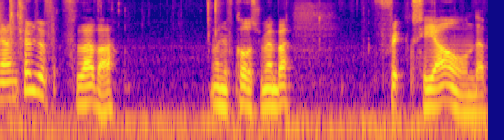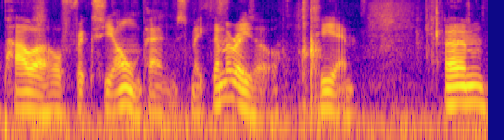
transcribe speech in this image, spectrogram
Now, in terms of flavour, and of course, remember, friction, the power of friction pens. Make them a razor. TM. Um,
